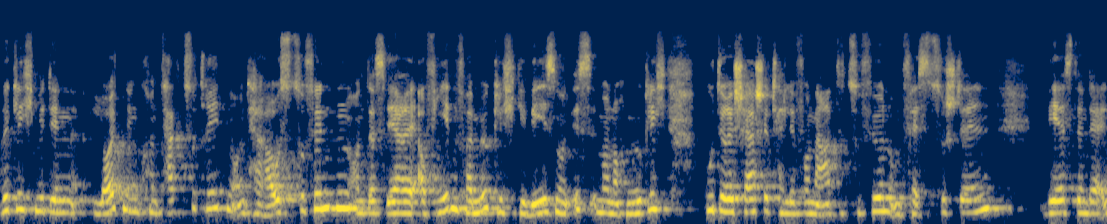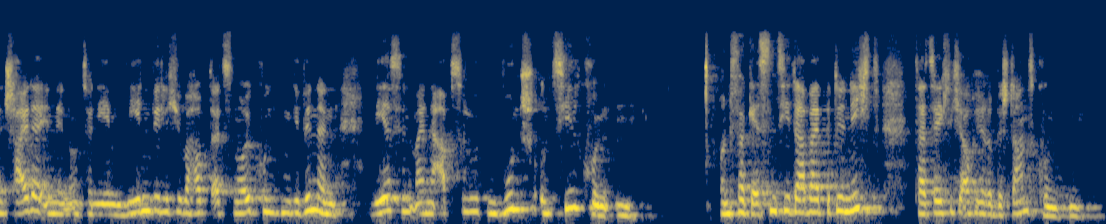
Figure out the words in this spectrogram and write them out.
wirklich mit den Leuten in Kontakt zu treten und herauszufinden, und das wäre auf jeden Fall möglich gewesen und ist immer noch möglich, gute Recherchetelefonate zu führen, um festzustellen, wer ist denn der Entscheider in den Unternehmen? Wen will ich überhaupt als Neukunden gewinnen? Wer sind meine absoluten Wunsch- und Zielkunden? Und vergessen Sie dabei bitte nicht tatsächlich auch Ihre Bestandskunden.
